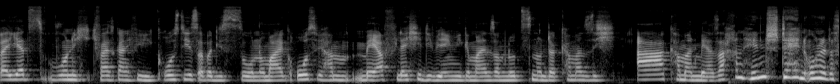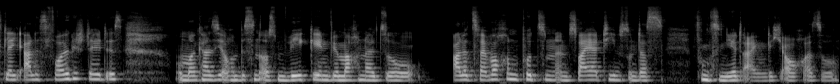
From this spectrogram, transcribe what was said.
Weil jetzt wohne ich, ich weiß gar nicht, wie groß die ist, aber die ist so normal groß. Wir haben mehr Fläche, die wir irgendwie gemeinsam nutzen und da kann man sich, A, kann man mehr Sachen hinstellen, ohne dass gleich alles vollgestellt ist. Und man kann sich auch ein bisschen aus dem Weg gehen. Wir machen halt so alle zwei Wochen putzen in Zweierteams und das funktioniert eigentlich auch. Also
